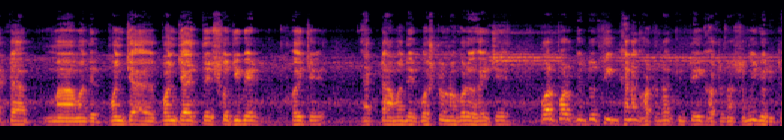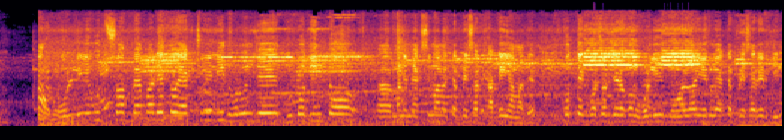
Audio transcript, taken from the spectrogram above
একটা আমাদের পঞ্চায়েত পঞ্চায়েতের সচিবের হয়েছে একটা আমাদের বৈষ্ণনগরে হয়েছে পরপর কিন্তু তিনখানা ঘটনা কিন্তু এই ঘটনার সঙ্গে জড়িত আছে হোলি উৎসব ব্যাপারে তো অ্যাকচুয়ালি ধরুন যে দুটো দিন তো মানে ম্যাক্সিমাম একটা প্রেশার থাকেই আমাদের প্রত্যেক বছর যেরকম হোলি মহালয় এগুলো একটা প্রেশারের দিন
